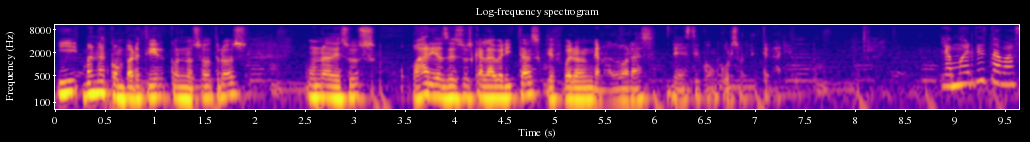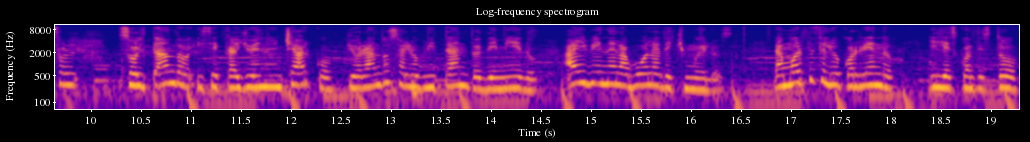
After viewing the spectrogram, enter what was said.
y van a compartir con nosotros una de sus, varias de sus calaveritas que fueron ganadoras de este concurso literario. La muerte estaba soltando y se cayó en un charco. Llorando salió gritando de miedo. Ahí viene la bola de chimuelos. La muerte salió corriendo y les contestó.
